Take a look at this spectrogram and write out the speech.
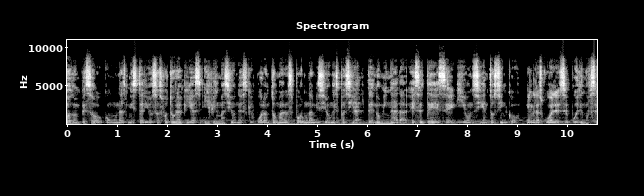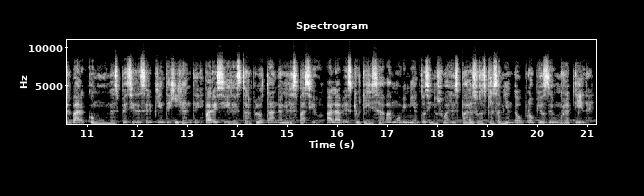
Todo empezó con unas misteriosas fotografías y filmaciones que fueron tomadas por una misión espacial denominada STS-105, en las cuales se pueden observar cómo una especie de serpiente gigante pareciera estar flotando en el espacio, a la vez que utilizaba movimientos inusuales para su desplazamiento propios de un reptil.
